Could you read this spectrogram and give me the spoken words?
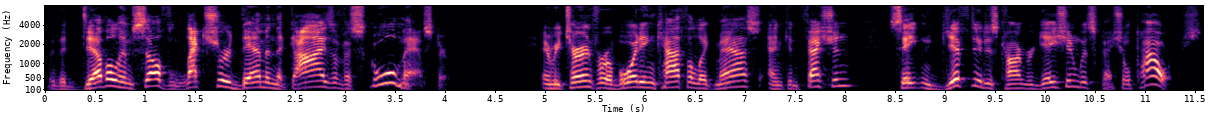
where the devil himself lectured them in the guise of a schoolmaster. In return for avoiding Catholic Mass and confession, Satan gifted his congregation with special powers.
